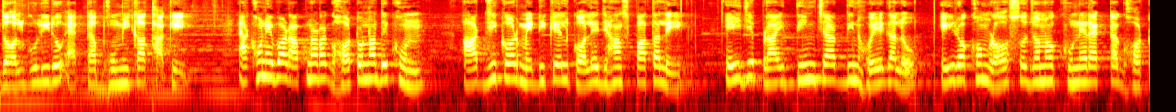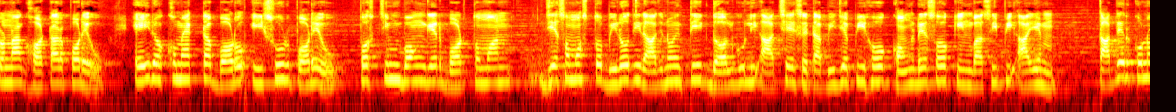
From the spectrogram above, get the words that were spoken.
দলগুলিরও একটা ভূমিকা থাকে। এখন এবার আপনারা ঘটনা দেখুন আরজিকর মেডিকেল কলেজ হাসপাতালে। এই যে প্রায় তিন চার দিন হয়ে গেল, এই রকম রহস্যজনক খুনের একটা ঘটনা ঘটার পরেও, এই রকম একটা বড় ইস্যুর পরেও পশ্চিমবঙ্গের বর্তমান যে সমস্ত বিরোধী রাজনৈতিক দলগুলি আছে, সেটা বিজেপি হোক, কংগ্রেস হোক কিংবা সিপিআইএম, তাদের কোনো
